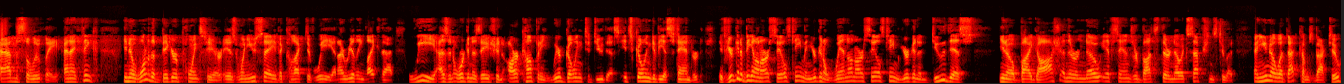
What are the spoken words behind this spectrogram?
Absolutely. And I think you know, one of the bigger points here is when you say the collective we, and I really like that, we as an organization, our company, we're going to do this. It's going to be a standard. If you're going to be on our sales team and you're going to win on our sales team, you're going to do this, you know, by gosh, and there are no ifs, ands, or buts. There are no exceptions to it. And you know what that comes back to?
